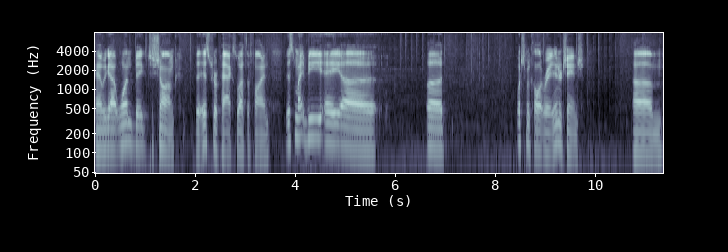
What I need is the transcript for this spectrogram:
And we got one big Tashonk the Iskra packs we'll have to find. This might be a uh uh what should we call it raid interchange. Um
